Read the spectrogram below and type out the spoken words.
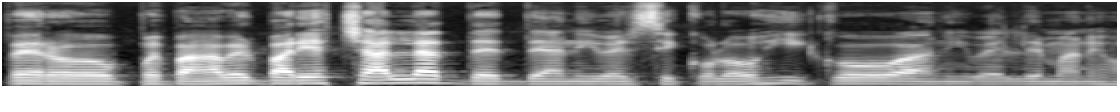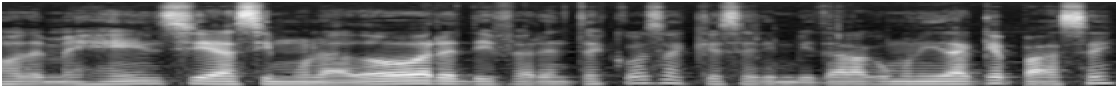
Pero pues van a haber varias charlas desde a nivel psicológico, a nivel de manejo de emergencias, simuladores, diferentes cosas que se le invita a la comunidad que pase.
